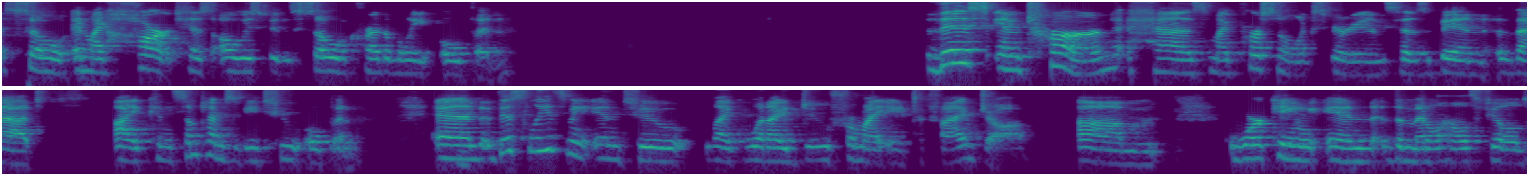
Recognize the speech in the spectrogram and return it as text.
so and my heart has always been so incredibly open. This in turn has my personal experience has been that I can sometimes be too open. And this leads me into like what I do for my eight to five job. Um, working in the mental health field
